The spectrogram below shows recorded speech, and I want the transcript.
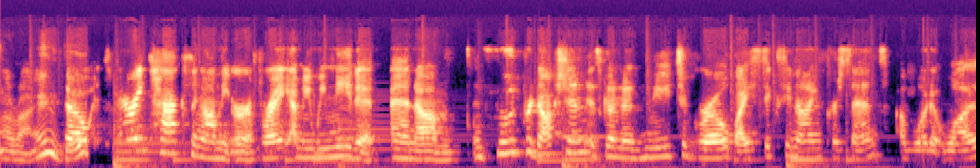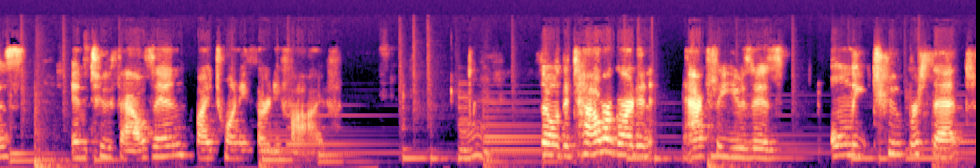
All right. So it's very taxing on the earth, right? I mean, we need it. And um, and food production is going to need to grow by 69% of what it was in 2000 by 2035. Oh. So the Tower Garden actually uses only 2%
